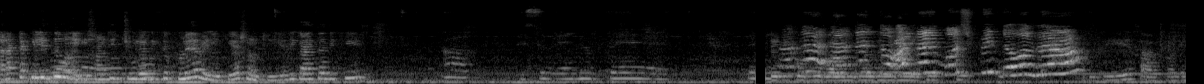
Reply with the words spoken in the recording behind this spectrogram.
আর একটা ক্লিপ দেবো নাকি? শুনছি চুলের দিক দিয়ে খুলে যাবে নাকি? শুনছি এদিকে আয়তা দেখি। দিয়ে তারপরে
